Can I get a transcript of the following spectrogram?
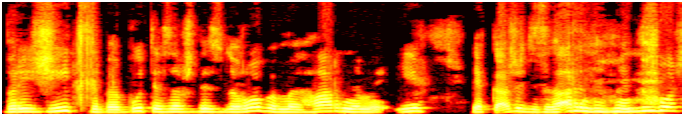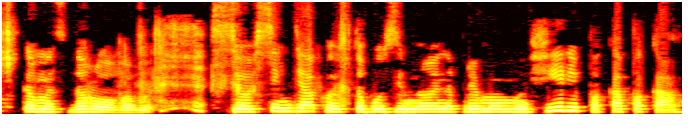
бережіть себе, будьте завжди здоровими, гарними і, як кажуть, з гарними ножками здоровими. Все, всім дякую, хто був зі мною на прямому ефірі. Пока-пока.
